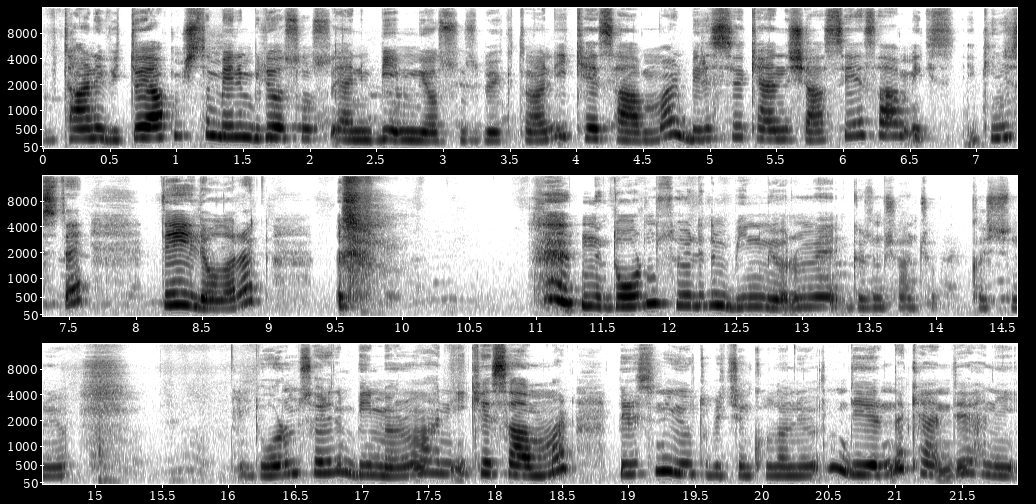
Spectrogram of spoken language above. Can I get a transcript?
bir tane video yapmıştım. Benim biliyorsunuz yani bilmiyorsunuz büyük ihtimalle iki hesabım var. Birisi kendi şahsi hesabım ikincisi de değil olarak. Doğru mu söyledim bilmiyorum ve gözüm şu an çok kaşınıyor Doğru mu söyledim bilmiyorum ama hani iki hesabım var. Birisini YouTube için kullanıyorum. Diğerinde kendi hani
